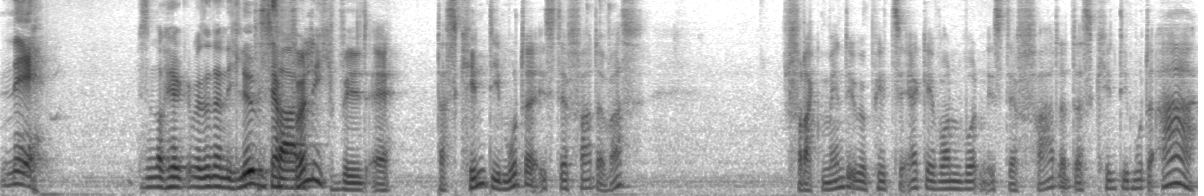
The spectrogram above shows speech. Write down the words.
Nee. Wir sind doch hier, wir sind ja nicht Das ist ja Löwenzahn. völlig wild, ey. Das Kind, die Mutter ist der Vater, was? Fragmente über PCR gewonnen wurden, ist der Vater, das Kind, die Mutter. Ah,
